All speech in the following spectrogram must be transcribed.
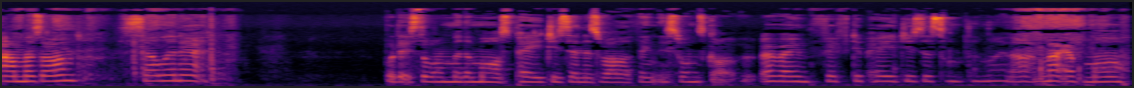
Amazon selling it. But it's the one with the most pages in as well. I think this one's got around 50 pages or something like that. It might have more.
